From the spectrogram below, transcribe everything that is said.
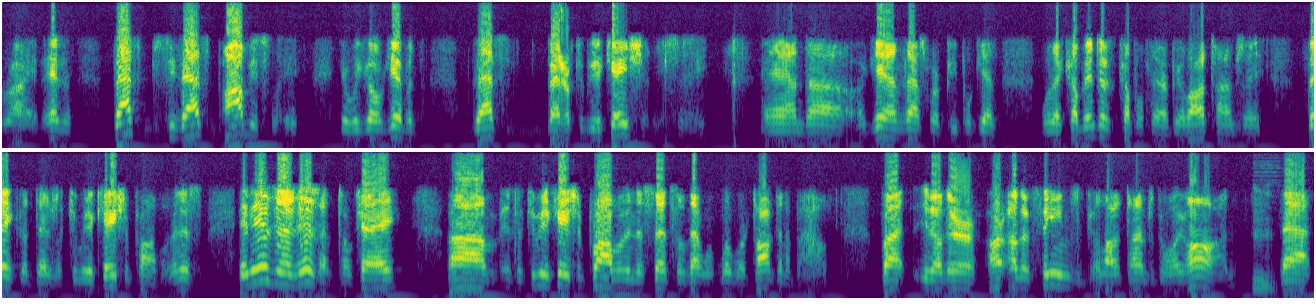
right. And that's see that's obviously here we go again, but that's better communication. You see, and uh, again, that's where people get when they come into couple therapy. A lot of times they think that there's a communication problem, and it's it is and it isn't. Okay, um, it's a communication problem in the sense of that what we're talking about. But you know there are other themes a lot of times going on hmm. that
